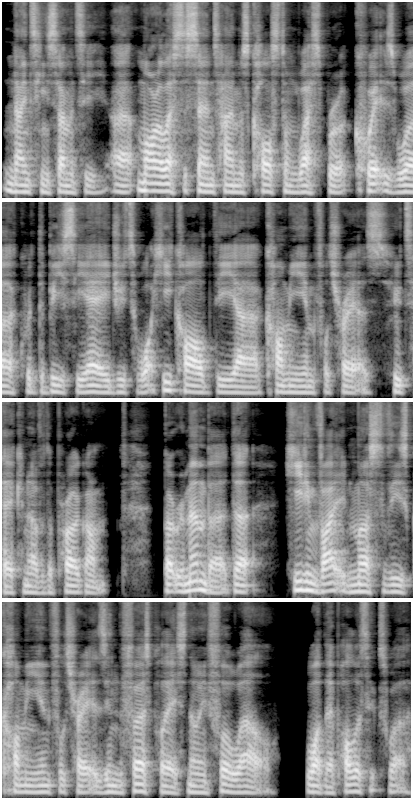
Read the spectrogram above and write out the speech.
1970, uh, more or less the same time as Colston Westbrook quit his work with the BCA due to what he called the uh, commie infiltrators who'd taken over the program. But remember that he'd invited most of these commie infiltrators in the first place, knowing full well what their politics were.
